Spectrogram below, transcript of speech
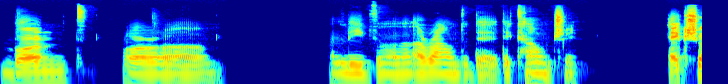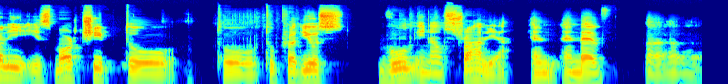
burned or um, live uh, around the, the country. Actually, it's more cheap to to to produce wool in Australia and and have uh,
